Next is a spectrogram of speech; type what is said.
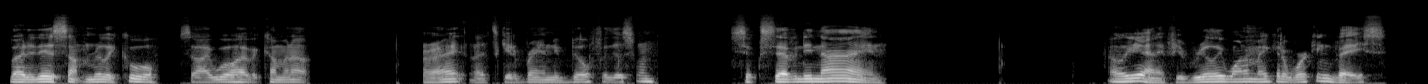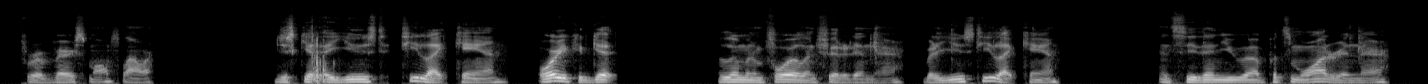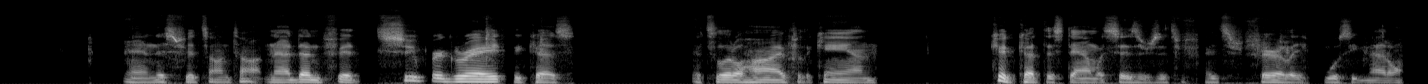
But it is something really cool, so I will have it coming up. All right, let's get a brand new bill for this one. 679. Oh yeah, and if you really want to make it a working vase for a very small flower, just get a used tea light can, or you could get aluminum foil and fit it in there. But a used tea light can and see then you uh, put some water in there. And this fits on top. Now it doesn't fit super great because it's a little high for the can. Could cut this down with scissors. It's it's fairly woosy metal.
